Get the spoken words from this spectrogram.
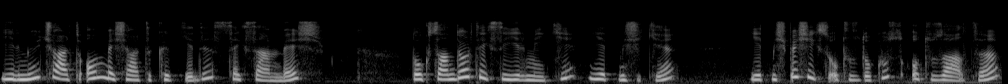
23 artı 15 artı 47 85. 94 eksi 22 72. 75 eksi 39 36.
